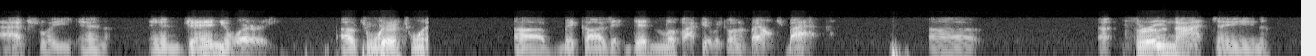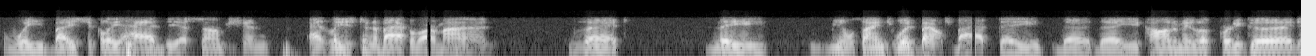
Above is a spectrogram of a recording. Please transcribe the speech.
actually in in January of 2020 okay. uh, because it didn't look like it was going to bounce back. Uh, uh, through 19, we basically had the assumption, at least in the back of our mind, that the you know things would bounce back. The the the economy looked pretty good,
